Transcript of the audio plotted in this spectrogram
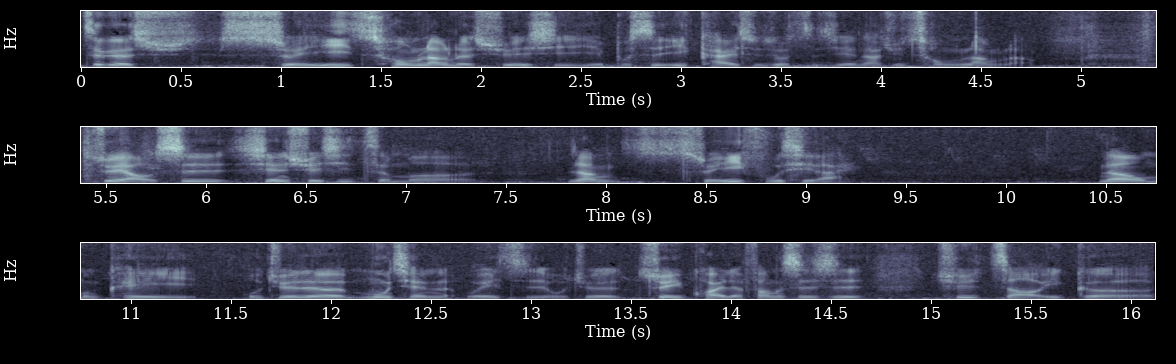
这个水翼冲浪的学习也不是一开始就直接拿去冲浪了，最好是先学习怎么让水翼浮起来。那我们可以，我觉得目前为止，我觉得最快的方式是去找一个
